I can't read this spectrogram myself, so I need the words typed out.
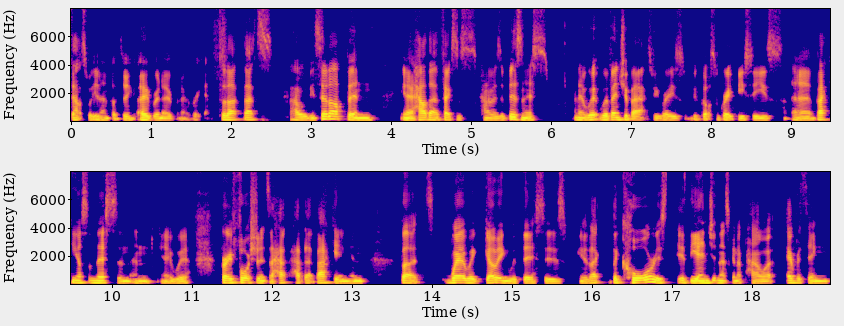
that's what you end up doing over and over and over again. So that that's how we've been set up, and you know how that affects us kind of as a business. You know, we're, we're venture backed. We raise, we've got some great VCs uh, backing us on this, and and you know we're very fortunate to ha- have that backing. And but where we're going with this is, you know, that the core is is the engine that's going to power everything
